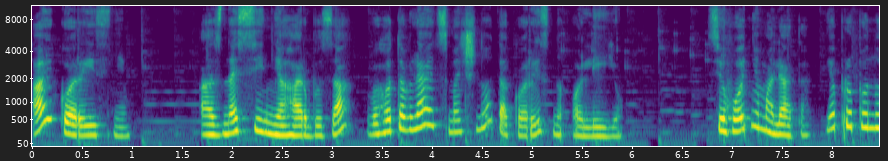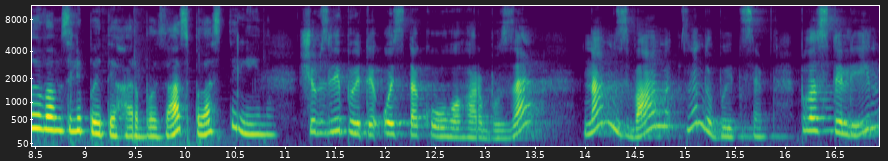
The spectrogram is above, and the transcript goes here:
а й корисні. А з насіння гарбуза виготовляють смачну та корисну олію. Сьогодні, малята, я пропоную вам зліпити гарбуза з пластиліну. Щоб зліпити ось такого гарбуза, нам з вами знадобиться пластилін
